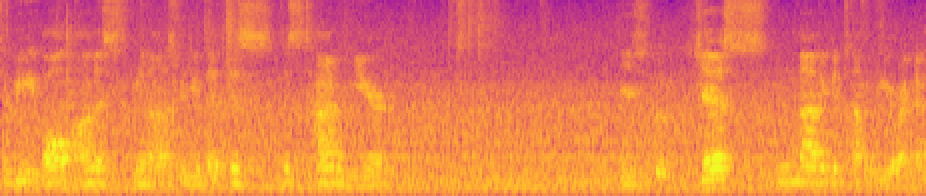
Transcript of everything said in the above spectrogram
to be all honest, being honest with you, that this this time of year is just not a good time of year right now.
